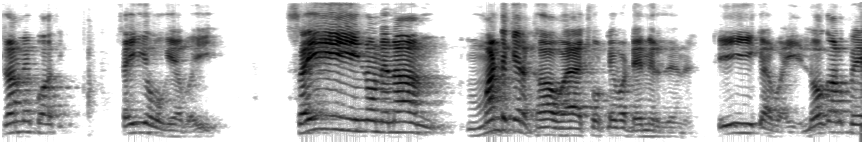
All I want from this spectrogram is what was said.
ड्रामेबाजी, सही हो गया भाई। सही इन्होंने ना मंड के रखा हुआ है छोटे बड़े मिर्जे ने। ठीक है भाई, लोगों पे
